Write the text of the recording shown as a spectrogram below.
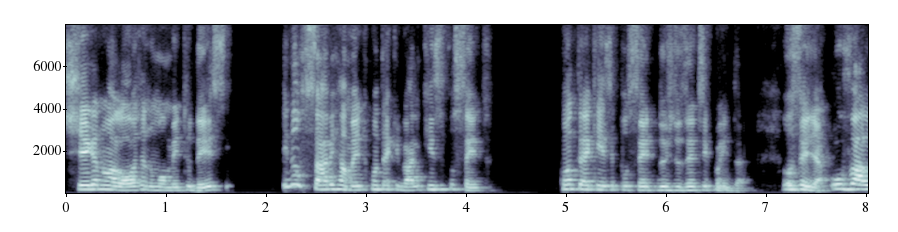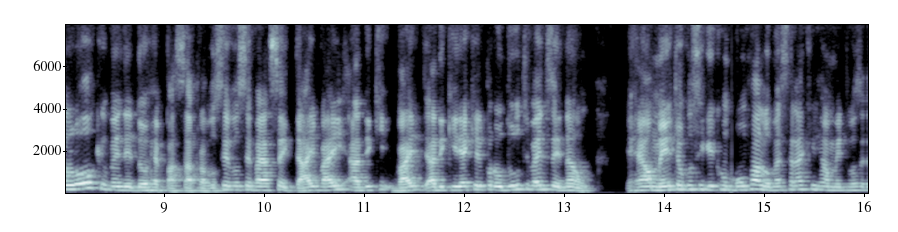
chega numa loja no momento desse e não sabe realmente quanto é que vale 15%. Quanto é 15% dos 250? Ou seja, o valor que o vendedor repassar para você, você vai aceitar e vai, vai adquirir aquele produto e vai dizer, não, realmente eu consegui com um bom valor, mas será que realmente você...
